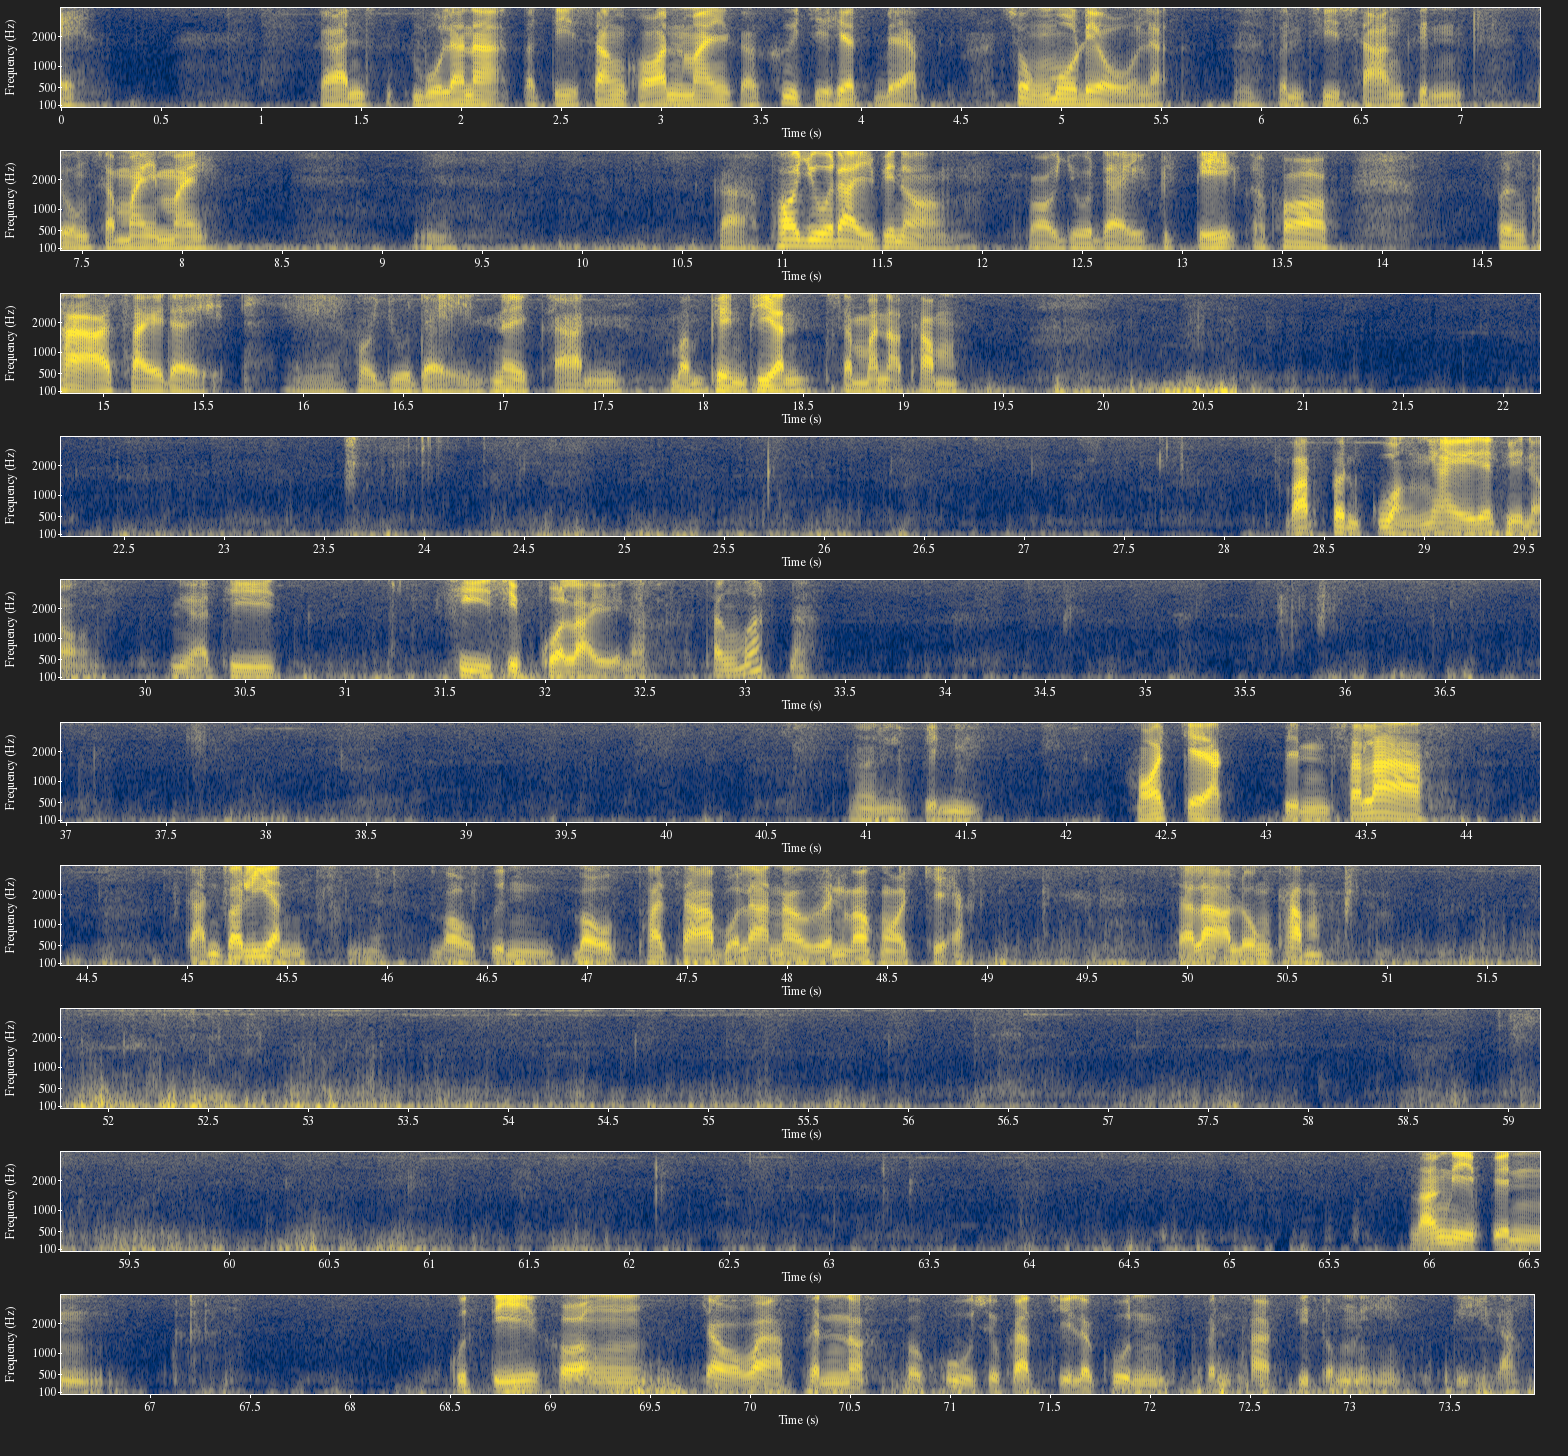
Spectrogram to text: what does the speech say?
การบูรณะปฏิสังขรณ์ใหม่ก็คือจะเฮ็ดแบบทรงโมเดลล้วเป็นสีสางขึ้นทรงสมัยใหม่ ก็พ่ออยู่ได้พี่น้องพ่ออยู่ได้กุฏิก็พ่อเพิ่งผ้าอาศัยได้พ่ออยู่ได้ในการบำเพ็ญเพียรสมณธรรมวัดเป็นกว้างใหญ่เลยพี่น้อง เนี่ยที่สี่สิบกว่าไร่นะทั้งหมดนะ นนี้เป็นหอแจกเป็นศาลาการประเรียนเบาพื้นเบาภาษาโบราณเอาเอินว่าหอแจกศาลาลงธรรมหลังนี้เป็น กุฏิของเจ้าวาดเพิ่นเนาะพระครู่สุภัทศิลกุลเป็นพักที่ตรงนี้ตีหลัง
